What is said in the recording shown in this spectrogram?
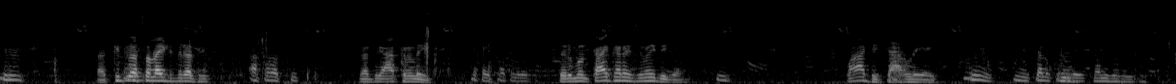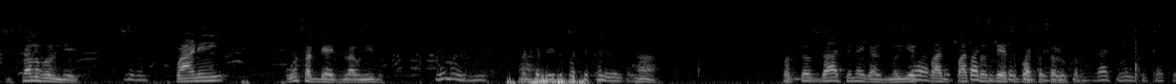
हम्म. किती वाजता लाइट येते रात्री अकरा वाजता रात्री अकराला येते सकाळी सातला येते. तर मग काय करायचं माहिती का हम्म. पहाटे चारला यायचं हम्म. हम्म. चालू करून द्यायचं चालू करून द्यायचं. चालू करून द्यायची पाणी ओसात द्यायचं लावून इथं नाही मग पटकन दूध पटकन खाली. हा फक्त दहाचे नाही का मग एक हा, पाच पाचशे- पाचच द्यायचं पंप चालू. करून बंद?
